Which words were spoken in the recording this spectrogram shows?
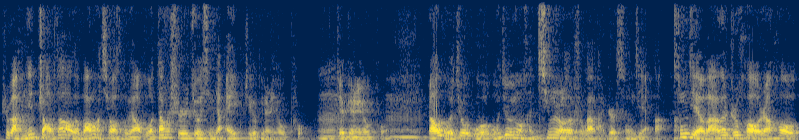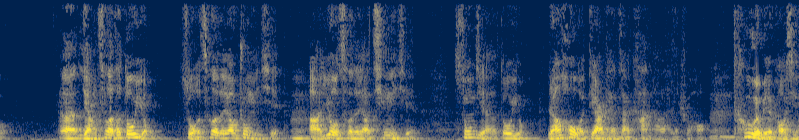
是吧？您找到了，往往效果特别好。我当时就心想，哎，这个病人有谱，嗯，这病人有谱，嗯。然后我就我我就用很轻柔的手法把这儿松解了，松解完了之后，然后呃两侧它都有，左侧的要重一些，嗯啊，右侧的要轻一些，松解的都有。然后我第二天再看他来的时候，嗯，特别高兴。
